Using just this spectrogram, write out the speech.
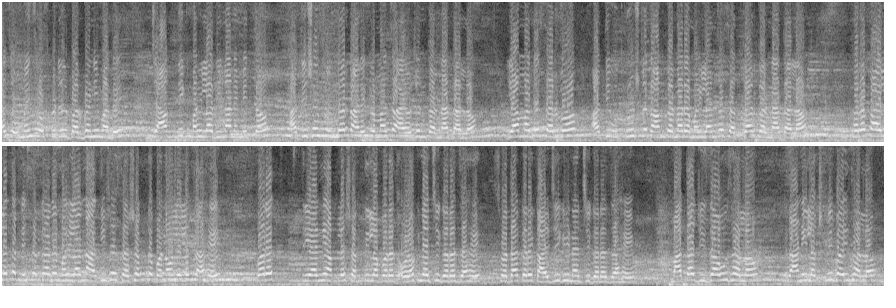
आज वुमेन्स हॉस्पिटल परभणीमध्ये जागतिक महिला दिनानिमित्त अतिशय सुंदर कार्यक्रमाचं आयोजन करण्यात आलं. यामध्ये सर्व अतिउत्कृष्ट काम करणाऱ्या महिलांचा सत्कार करण्यात आला. खरं पाहिलं तर निसर्गाने महिलांना अतिशय सशक्त बनवलेलंच आहे. परत स्त्रियांनी आपल्या शक्तीला परत ओळखण्याची गरज आहे. स्वतःकडे काळजी घेण्याची गरज आहे. माता जिजाऊ झालं राणी लक्ष्मीबाई झालं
